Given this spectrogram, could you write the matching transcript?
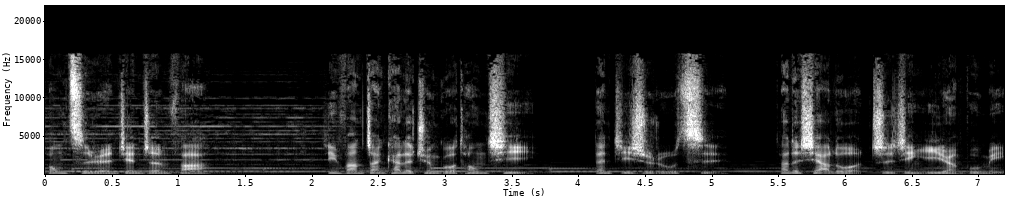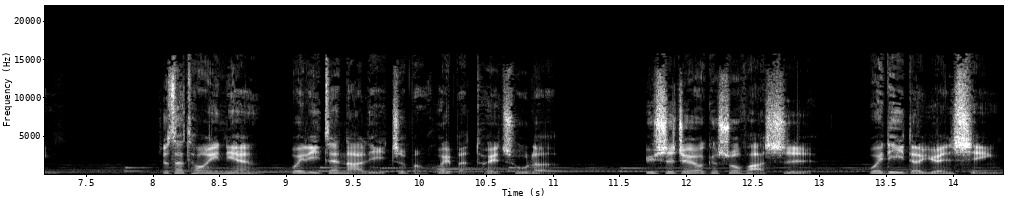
从此人间蒸发。警方展开了全国通缉，但即使如此，他的下落至今依然不明。就在同一年，《威力在哪里》这本绘本推出了，于是就有个说法是，威力的原型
